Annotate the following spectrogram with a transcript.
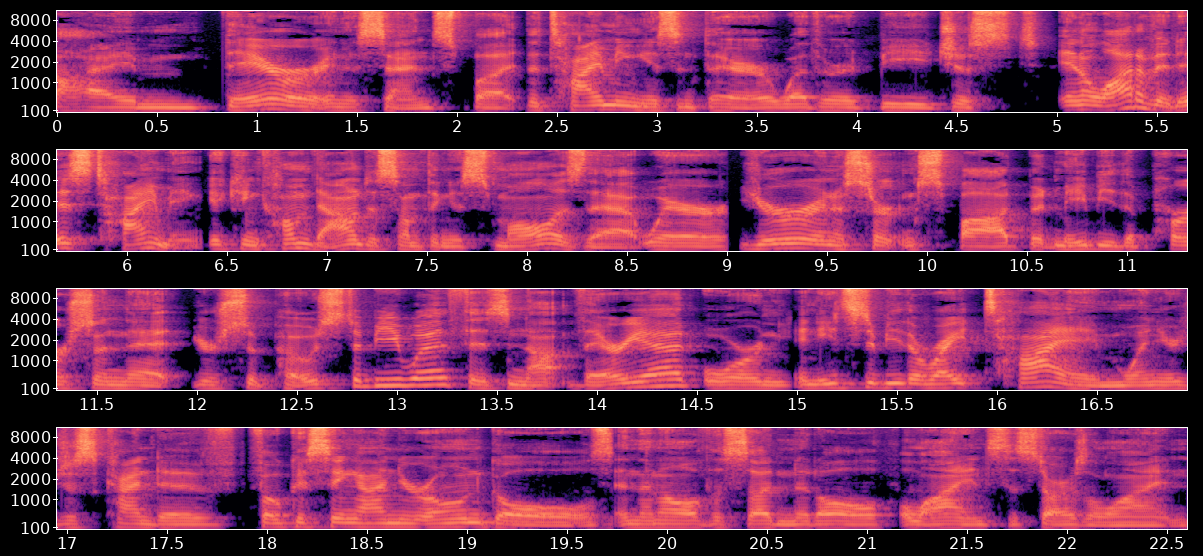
I'm there in a sense, but the timing isn't there, whether it be just, and a lot of it is timing. It can come down to something as small as that, where you're in a certain spot, but maybe the person that you're supposed to be with is not there yet, or it needs to be the right time when you're just kind of focusing on your own goals. And then all of a sudden it all aligns aligns, the stars align.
